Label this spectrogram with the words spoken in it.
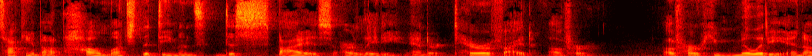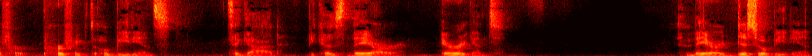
talking about how much the demons despise Our Lady and are terrified of her, of her humility and of her perfect obedience to God, because they are arrogant and they are disobedient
